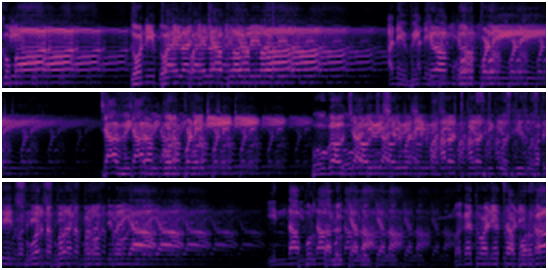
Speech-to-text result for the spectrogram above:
कुमार दोन्ही पायला निकाप लावलेला आणि विक्रम घोरपडे. ज्या विक्रम घोरपडेनी भोगावच्या अधिवेशनामध्ये महाराष्ट्र केसरी कुस्ती स्पर्धेत सुवर्ण पदक मिळवून दिलं या इंदापूर तालुक्याला. भगतवाडीचा बोरगा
